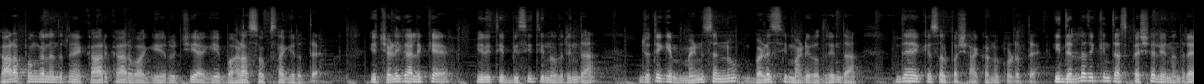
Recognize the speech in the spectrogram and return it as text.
ಖಾರ ಪೊಂಗಲ್ ಅಂದ್ರೆ ಖಾರ ಖಾರವಾಗಿ ರುಚಿಯಾಗಿ ಬಹಳ ಸೊಗಸಾಗಿರುತ್ತೆ. ಈ ಚಳಿಗಾಲಕ್ಕೆ ಈ ರೀತಿ ಬಿಸಿ ತಿನ್ನೋದ್ರಿಂದ ಜೊತೆಗೆ ಮೆಣಸನ್ನು ಬಳಸಿ ಮಾಡಿರೋದ್ರಿಂದ ದೇಹಕ್ಕೆ ಸ್ವಲ್ಪ ಶಾಖನೂ ಕೊಡುತ್ತೆ. ಇದೆಲ್ಲದಕ್ಕಿಂತ ಸ್ಪೆಷಲ್ ಏನಂದರೆ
